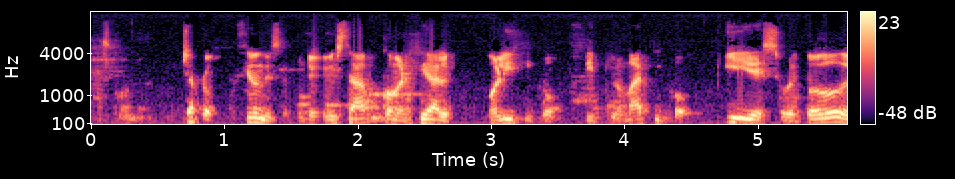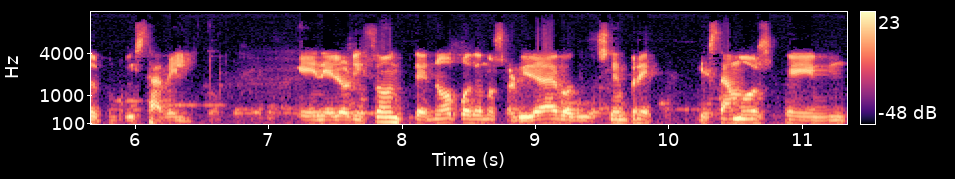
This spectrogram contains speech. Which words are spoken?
pues, con mucha preocupación desde el punto de vista comercial, político, diplomático y sobre todo desde el punto de vista bélico. En el horizonte no podemos olvidar, lo digo siempre, que estamos en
